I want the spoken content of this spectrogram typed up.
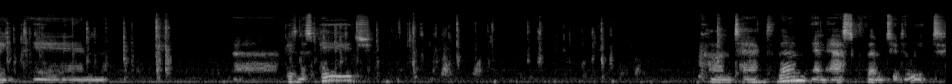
LinkedIn uh, business page. Contact them and ask them to delete.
